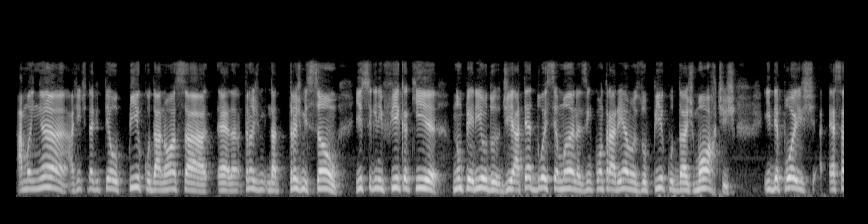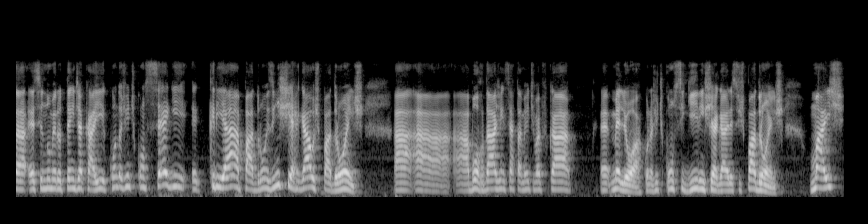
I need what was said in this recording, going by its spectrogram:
Amanhã a gente deve ter o pico da nossa é, da, trans, da transmissão. Isso significa que num período de até duas semanas encontraremos o pico das mortes e depois essa, esse número tende a cair. Quando a gente consegue é, criar padrões, enxergar os padrões, a, a, a abordagem certamente vai ficar é, melhor, quando a gente conseguir enxergar esses padrões. Mas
